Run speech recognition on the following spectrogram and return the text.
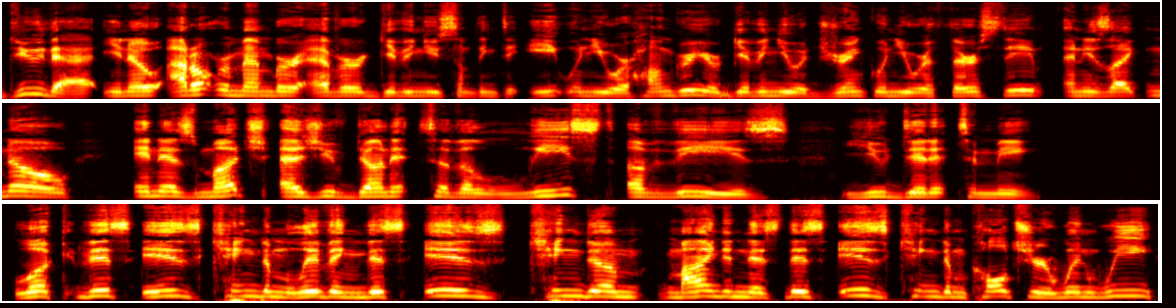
do that? You know, I don't remember ever giving you something to eat when you were hungry or giving you a drink when you were thirsty. And he's like, No, inasmuch as you've done it to the least of these, you did it to me look, this is kingdom living. This is kingdom mindedness. This is kingdom culture. When we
